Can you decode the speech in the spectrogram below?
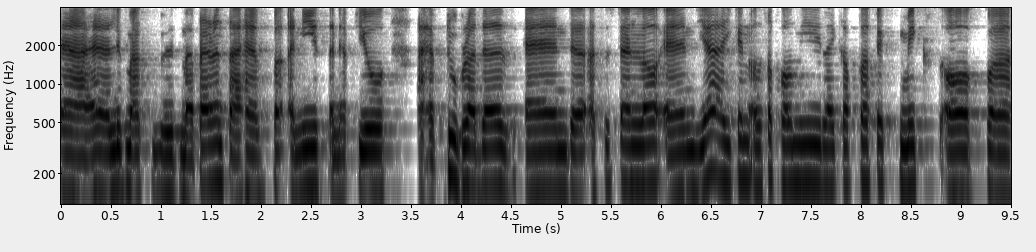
I live my, with my parents. I have a niece, a nephew. I have two brothers and uh, a sister-in-law. And yeah, you can also call me like a perfect mix of uh,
